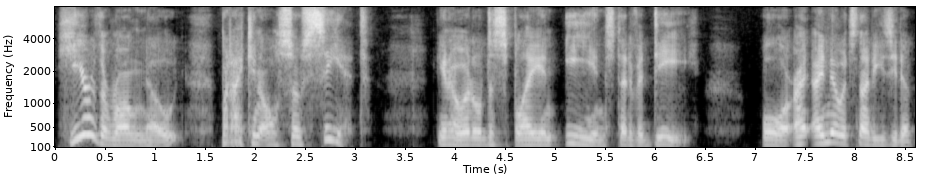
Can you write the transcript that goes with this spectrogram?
hear the wrong note but I can also see it. You know it'll display an E instead of a D or I, I know it's not easy to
